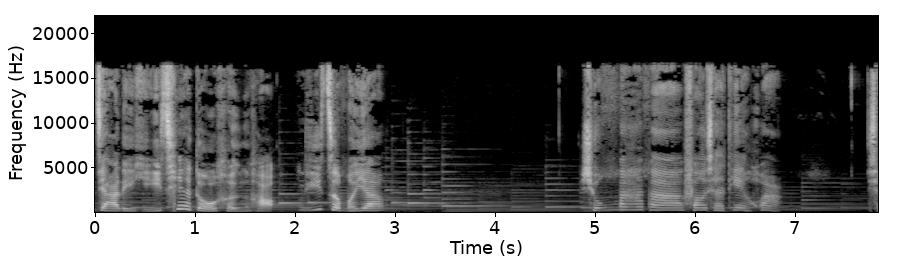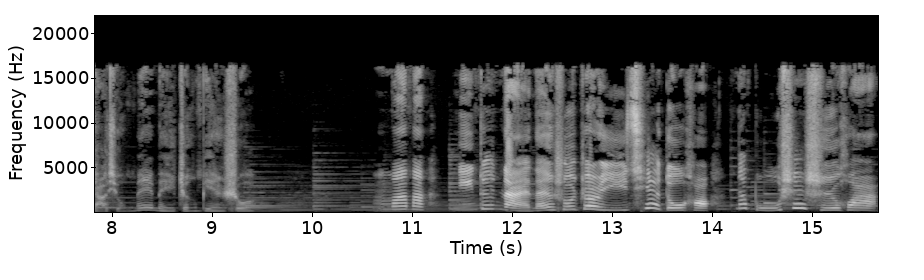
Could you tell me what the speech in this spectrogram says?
家里一切都很好，你怎么样？”熊妈妈放下电话，小熊妹妹争辩说。妈妈，您对奶奶说这儿一切都好，那不是实话。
